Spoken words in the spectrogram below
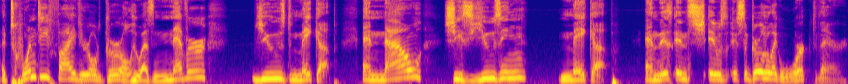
a 25 year old girl who has never used makeup and now she's using makeup. And this, and it was, it's a girl who like worked there.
